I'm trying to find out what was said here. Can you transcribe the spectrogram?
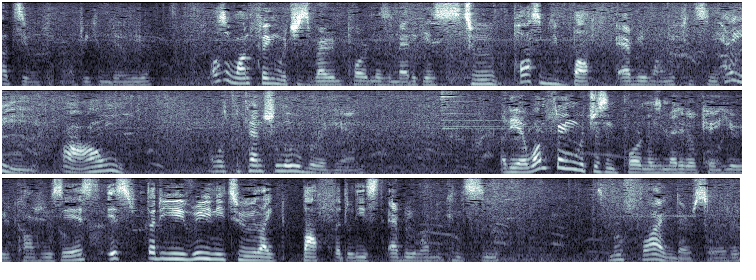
let's see what we can do here. Also, one thing which is very important as a medic is to possibly buff everyone. You can see, hey, oh, almost potential Uber again. But yeah, one thing which is important as a medic, okay, here you can't see, is, is that you really need to, like, buff at least everyone you can see. Let's move flying there, soldier.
